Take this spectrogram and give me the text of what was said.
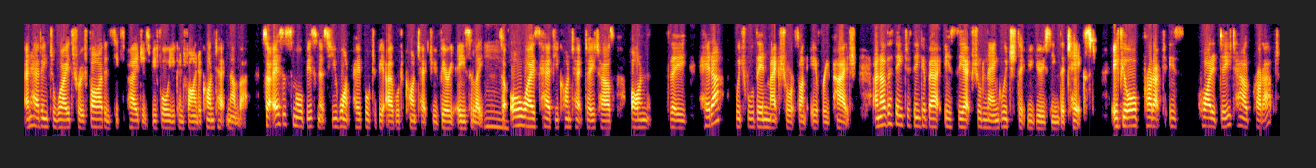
and having to wade through five and six pages before you can find a contact number. So as a small business, you want people to be able to contact you very easily. Mm. So always have your contact details on the header which will then make sure it's on every page. Another thing to think about is the actual language that you're using, the text. If your product is quite a detailed product,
